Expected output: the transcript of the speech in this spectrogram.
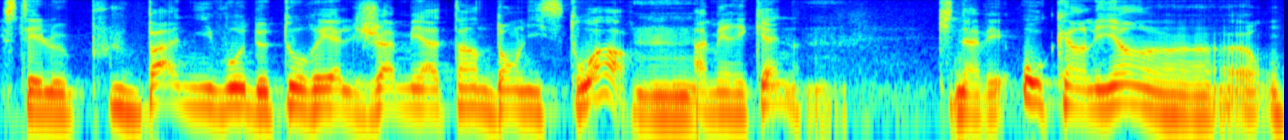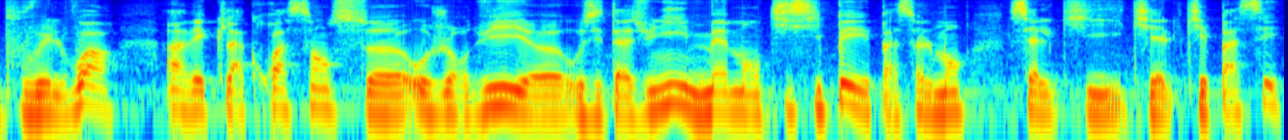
C'était le plus bas niveau de taux réel jamais atteint dans l'histoire mmh. américaine. Mmh. qui n'avait aucun lien, euh, on pouvait le voir, avec la croissance euh, aujourd'hui aux États-Unis, même anticipée, pas seulement celle qui, qui, est, qui est, passée.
